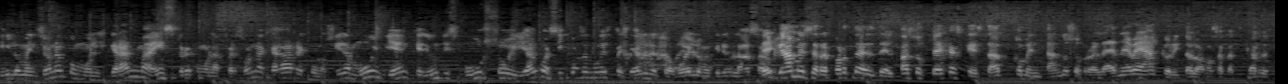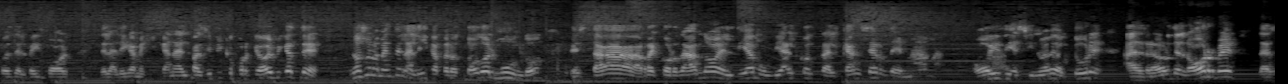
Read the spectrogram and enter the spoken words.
y lo mencionan como el gran maestro, como la persona acá reconocida muy bien, que dio un discurso y algo así, cosas muy especiales de tu abuelo, mi querido Lázaro. Dave Gámez se reporta desde El Paso, Texas, que está comentando sobre la NBA, que ahorita lo vamos a platicar después del béisbol de la Liga Mexicana del Pacífico, porque hoy, fíjate, no solamente la Liga, pero todo el mundo está recordando el Día Mundial contra el Cáncer de Mama. Hoy, 19 de octubre, alrededor del orbe, las-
